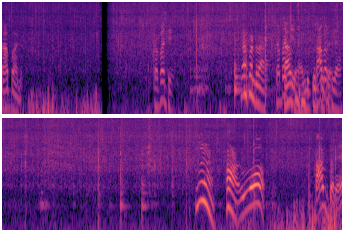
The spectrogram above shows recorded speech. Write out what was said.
சாப்பாடு. சப்பாத்தி. என்ன பண்ணுறா சப்பாத்தி. சாப்பிட்றதுக்கா? ம் ஆ ஓ. சாப்பிட்டானே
